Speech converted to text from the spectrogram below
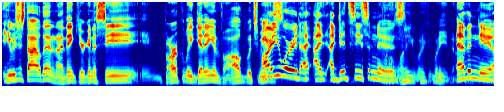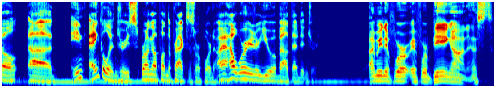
He was just dialed in, and I think you're going to see Barkley getting involved, which means. Are you worried? I, I I did see some news. What are you? What, are you doing? Evan Neal, uh, in ankle injury sprung up on the practice report. Uh, How worried are you about that injury? I mean, if we're if we're being honest,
